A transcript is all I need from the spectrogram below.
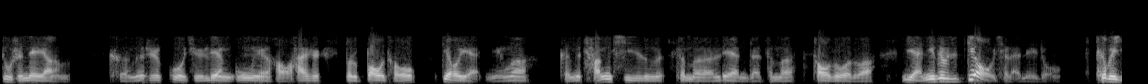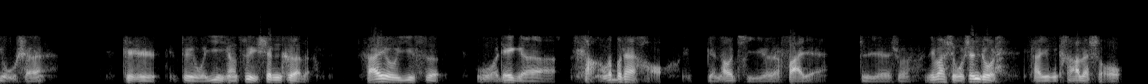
都是那样子，可能是过去练功也好，还是不是包头掉眼睛了。可能长期这么这么练的，这么操作的吧，眼睛都是吊起来那种，特别有神，这是对我印象最深刻的。还有一次，我这个嗓子不太好，扁桃体有点发炎，直接说：“你把手伸出来。”他用他的手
